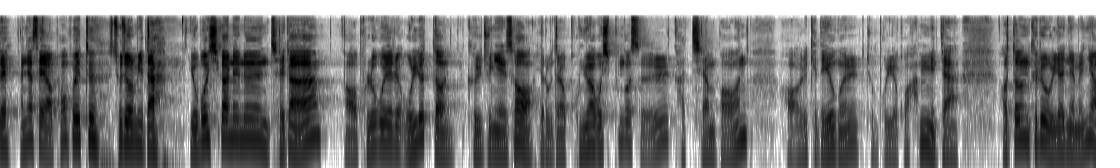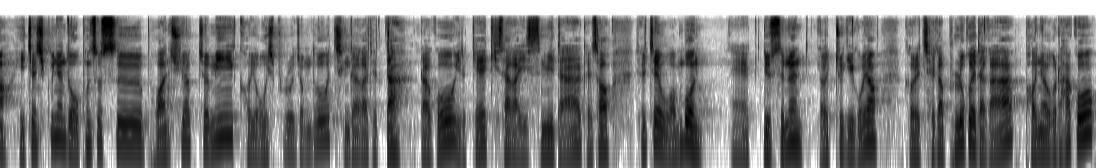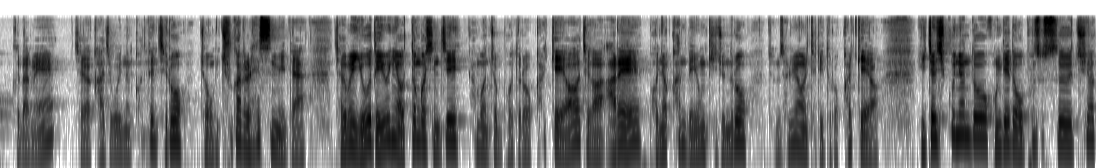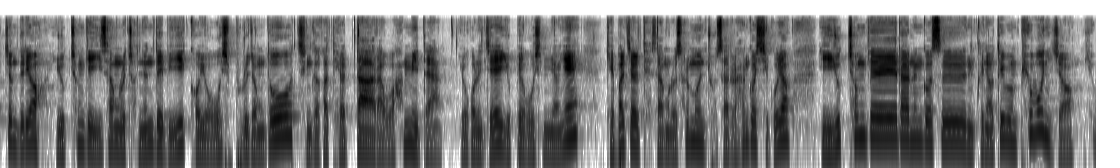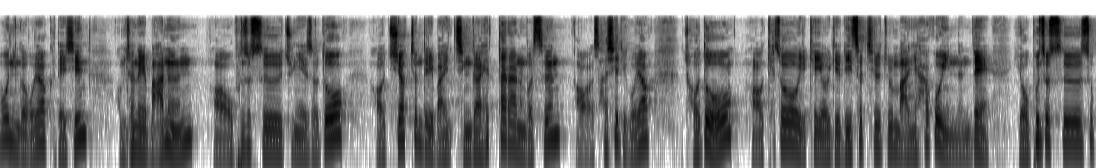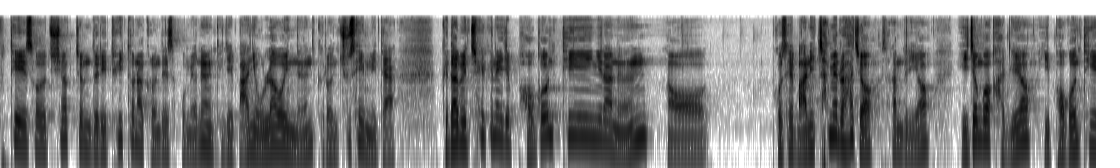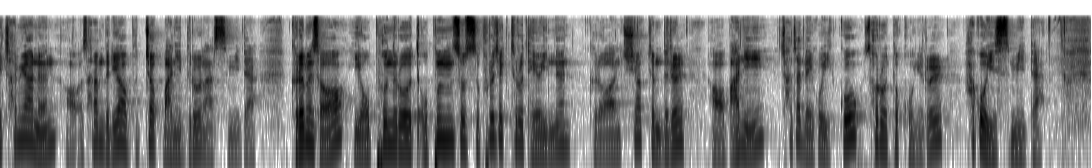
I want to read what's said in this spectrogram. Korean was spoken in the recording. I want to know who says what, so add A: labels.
A: 네 안녕하세요. 펌포인트 조정입니다. 이번 시간에는 제가 어, 블로그에 올렸던 글 중에서 여러분들하고 공유하고 싶은 것을 같이 한번 어, 이렇게 내용을 좀 보려고 합니다. 어떤 글을 올렸냐면요. 2019년도 오픈소스 보안 취약점이 거의 50% 정도 증가가 됐다 라고 이렇게 기사가 있습니다. 그래서 실제 원본 네, 뉴스는 이쪽이고요. 그걸 제가 블로그에다가 번역을 하고 그 다음에 제가 가지고 있는 컨텐츠로 조금 추가를 했습니다. 자 그러면 이 내용이 어떤 것인지 한번 좀 보도록 할게요. 제가 아래 번역한 내용 기준으로 좀 설명을 드리도록 할게요. 2019년도 공개된 오픈소스 취약점들이요 6,000개 이상으로 전년 대비 거의 50% 정도 증가가 되었다라고 합니다. 요거는 이제 650명의 개발자를 대상으로 설문조사를 한 것이고요. 이 6,000개라는 것은 그냥 어떻게 보면 표본이죠. 표본인 거고요. 그 대신 엄청나게 많은 어, 오픈소스 중에서도 어, 취약점들이 많이 증가했다라는 것은 어, 사실이고요. 저도 어, 계속 이렇게 여기 리서치를 좀 많이 하고 있는데 이 open source 소프트웨어에서 취약점들이 트위터나 그런 데서 보면은 굉장히 많이 올라와 있는 그런 추세입니다. 그 다음에 최근에 이제 bug hunting이라는 어, 곳에 많이 참여를 하죠. 사람들이요. 이전과 달리 어, 이 bug hunting에 참여하는 어, 사람들이요 무척 많이 늘어났습니다. 그러면서 이 open으로 open source 프로젝트로 되어 있는 그러한 취약점들을 어, 많이 찾아내고 있고 서로 또 공유를 하고 있습니다.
